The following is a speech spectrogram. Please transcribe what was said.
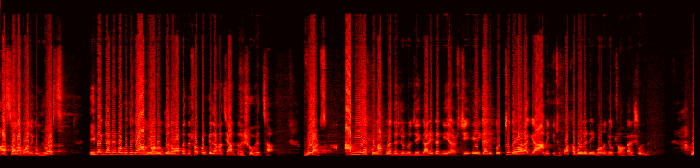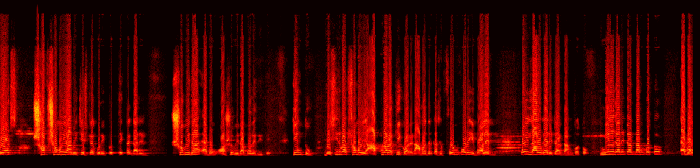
আসসালামু আলাইকুম ভিউয়ার্স। ইবাইক গাড়ির পক্ষ থেকে আমি অনন্ত নাম আপনাদের সকলকে জানাচ্ছি আন্তরিক শুভেচ্ছা। ভিউয়ার্স, আমি এখন আপনাদের জন্য যে গাড়িটা নিয়ে আসছি, এই গাড়ি তথ্য দেওয়ার আগে আমি কিছু কথা বলে নেই, মনোযোগ সহকারে শুনবেন। ভিউয়ার্স, সবসময় আমি চেষ্টা করি প্রত্যেকটা গাড়ির সুবিধা এবং অসুবিধা বলে দিতে। কিন্তু বেশিরভাগ সময় আপনারা কি করেন, আমাদের কাছে ফোন করেই বলেন, ওই লাল গাড়িটার দাম কত? নীল গাড়িটার দাম কত? এবং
